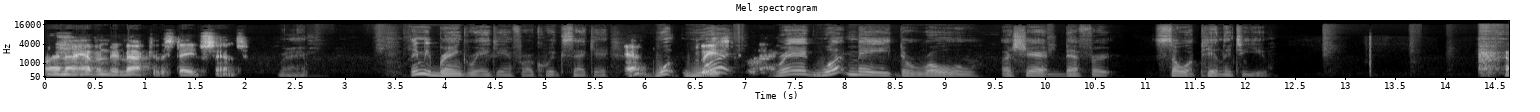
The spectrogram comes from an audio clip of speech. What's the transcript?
And I haven't been back to the stage since. Right. Let me bring Greg in for a quick second. Yeah. What, what, Greg, what made the role of Sheriff Bedford so appealing to you?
